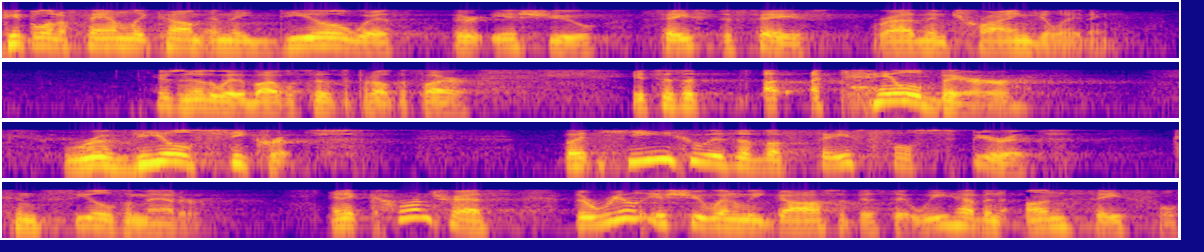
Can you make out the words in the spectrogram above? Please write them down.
people in a family come and they deal with their issue face to face rather than triangulating. Here's another way the Bible says to put out the fire. It says a, a, a talebearer reveals secrets, but he who is of a faithful spirit conceals a matter. And it contrasts the real issue when we gossip is that we have an unfaithful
